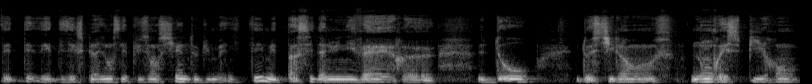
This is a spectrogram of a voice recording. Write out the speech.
des, expériences les plus anciennes de l'humanité, mais passer d'un univers euh, d'eau, de silence, non respirant,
